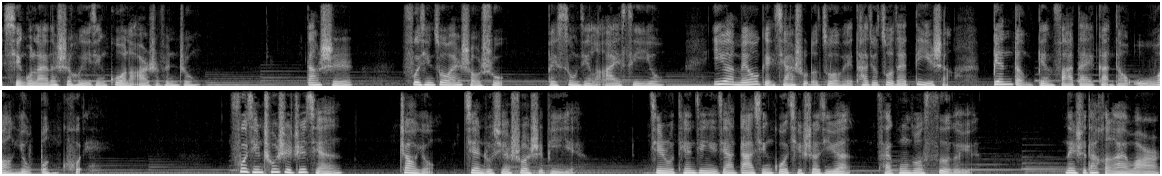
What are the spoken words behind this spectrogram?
醒过来的时候已经过了二十分钟。当时，父亲做完手术，被送进了 ICU，医院没有给家属的座位，他就坐在地上，边等边发呆，感到无望又崩溃。父亲出事之前，赵勇建筑学硕士毕业，进入天津一家大型国企设计院，才工作四个月。那时他很爱玩，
